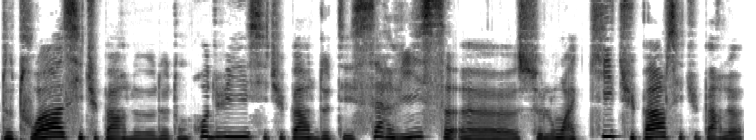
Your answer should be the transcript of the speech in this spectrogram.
de toi, si tu parles de ton produit, si tu parles de tes services, selon à qui tu parles, si tu parles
